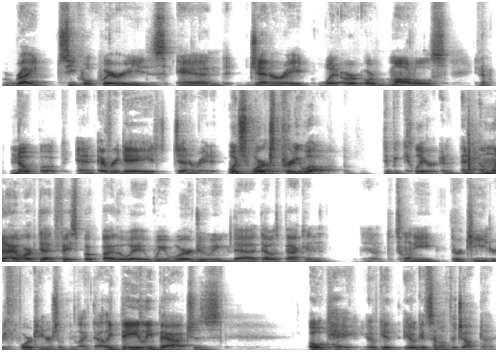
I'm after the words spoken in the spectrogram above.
write SQL queries and generate what, or, or models in a notebook and every day it's generated, which works pretty well to be clear. And, and, and when I worked at Facebook, by the way, we were doing that. That was back in you know, 2013 or 14 or something like that. Like daily batch is okay. It'll get, it'll get some of the job done.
